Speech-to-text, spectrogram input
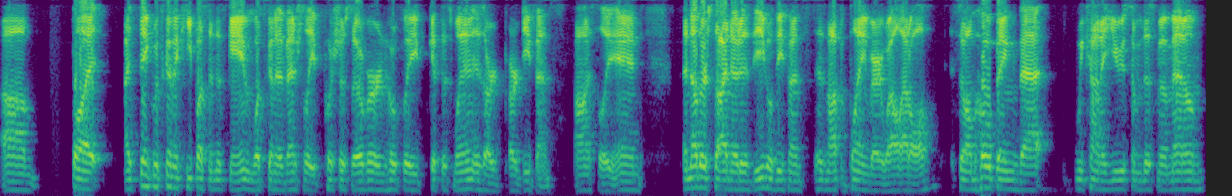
Um, but I think what's going to keep us in this game, what's going to eventually push us over and hopefully get this win, is our our defense, honestly. And another side note is the Eagles' defense has not been playing very well at all. So I'm hoping that we kind of use some of this momentum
